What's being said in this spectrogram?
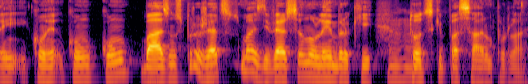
em- com, com, com base nos projetos mais diversos. Eu não lembro aqui Uhum. todos que passaram por lá.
